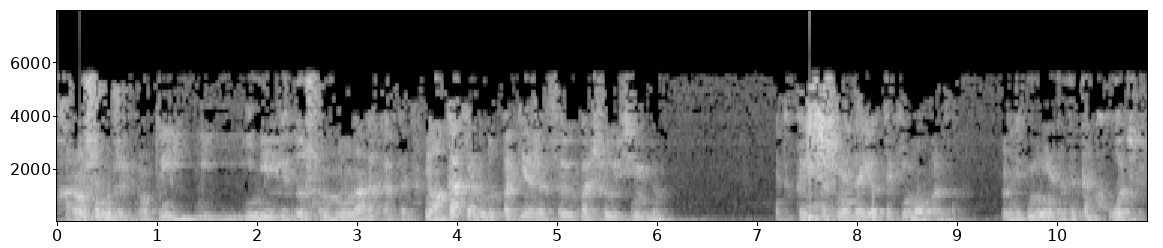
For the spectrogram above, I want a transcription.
хороший мужик, но ты имей в виду, что ну, надо как-то... Ну а как я буду поддерживать свою большую семью? Это Кришна мне дает таким образом. Он говорит, нет, это ты так хочешь.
